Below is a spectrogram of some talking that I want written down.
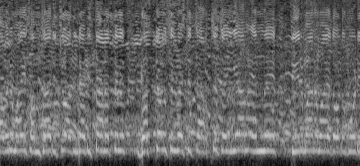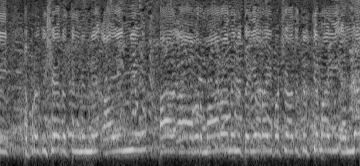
അവരുമായി സംസാരിച്ചു. അതിന്റെ അടിസ്ഥാനത്തിൽ ഗസ്റ്റ് ഹൌസിൽ വെച്ച് ചർച്ച ചെയ്യാം എന്ന് തീരുമാനമായതോടുകൂടി പ്രതിഷേധത്തിൽ നിന്ന് അയഞ്ഞു. അവർ മാറാമെന്ന് തയ്യാറായി. പക്ഷെ അത് കൃത്യമായി എല്ലാ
